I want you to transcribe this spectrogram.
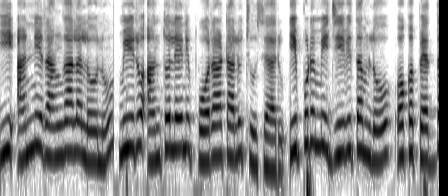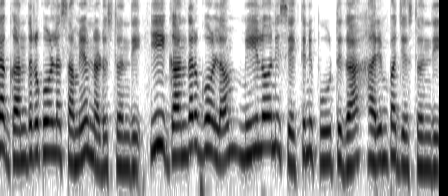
ఈ అన్ని రంగాలలోనూ మీరు అంతులేని పోరాటం పోరాటాలు చూశారు. ఇప్పుడు మీ జీవితంలో ఒక పెద్ద గందరగోళ సమయం నడుస్తుంది. ఈ గందరగోళం మీలోని శక్తిని పూర్తిగా హరింపజేస్తుంది.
